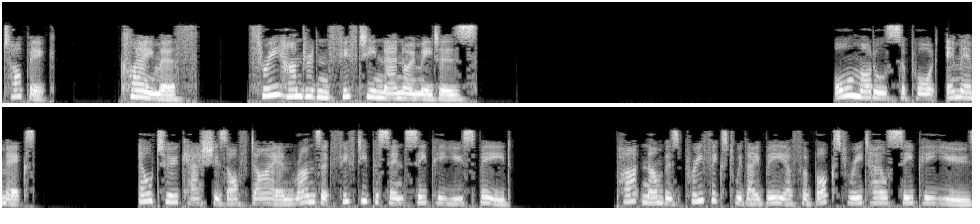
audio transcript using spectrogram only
Topic: Klamath 350 nanometers. All models support MMX. L2 cache is off-die and runs at 50% CPU speed. Part numbers prefixed with AB are for boxed retail CPUs.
